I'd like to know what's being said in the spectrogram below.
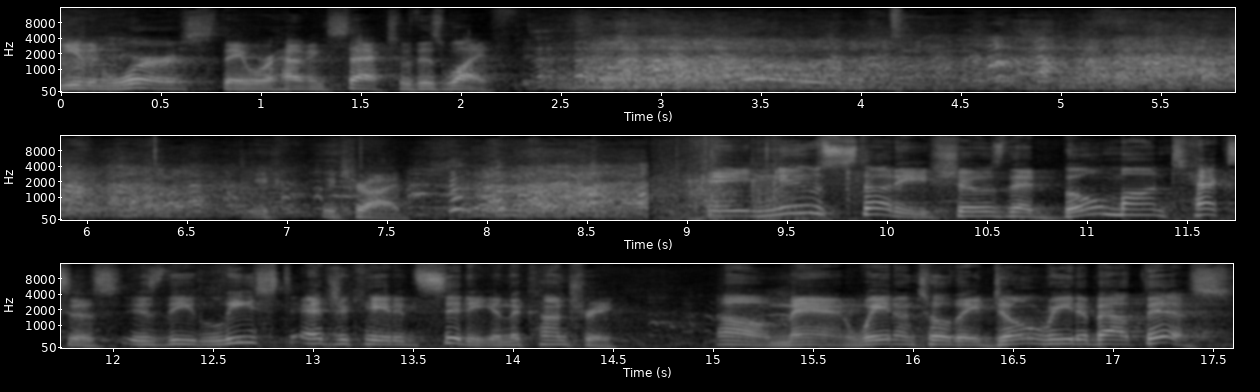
Even worse, they were having sex with his wife. We, we tried. A new study shows that Beaumont, Texas is the least educated city in the country. Oh man, wait until they don't read about this.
